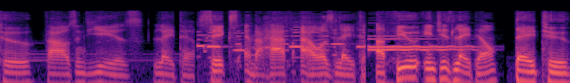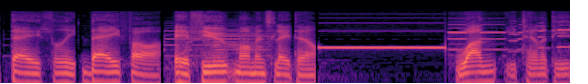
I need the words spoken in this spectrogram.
2,000 years later. Six and a half hours later. A few inches later. Day two, day three, day four. A few moments later. One eternity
